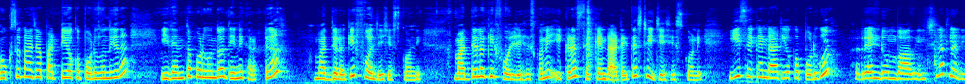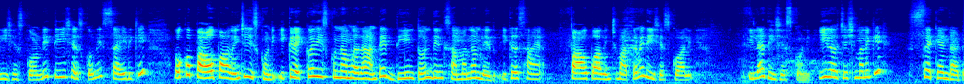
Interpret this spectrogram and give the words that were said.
హుక్స్ కాజా పట్టి ఒక పొడుగు ఉంది కదా ఇది ఎంత పొడుగుందో దీన్ని కరెక్ట్గా మధ్యలోకి ఫోల్డ్ చేసేసుకోండి. మధ్యలోకి ఫోల్డ్ చేసేసుకొని ఇక్కడ సెకండ్ డాట్ అయితే స్టిచ్ చేసేసుకోండి. ఈ సెకండ్ డాట్ యొక్క పొడుగు రెండు పావు ఇంచులు అట్లా తీసేసుకోండి. తీసేసుకొని సైడ్కి ఒక పావు పావు ఇంచు తీసుకోండి. ఇక్కడ ఎక్కువ తీసుకున్నాం కదా అంటే దీంతో దీనికి సంబంధం లేదు. ఇక్కడ సా- పావు పావు ఇంచు మాత్రమే తీసేసుకోవాలి. ఇలా తీసేసుకోండి. ఇది వచ్చేసి మనకి సెకండ్ డాట్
